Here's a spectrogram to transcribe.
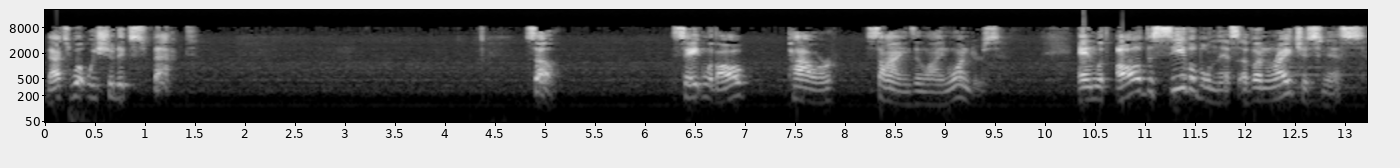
That's what we should expect. So, Satan with all power, signs, and lying wonders, and with all deceivableness of unrighteousness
